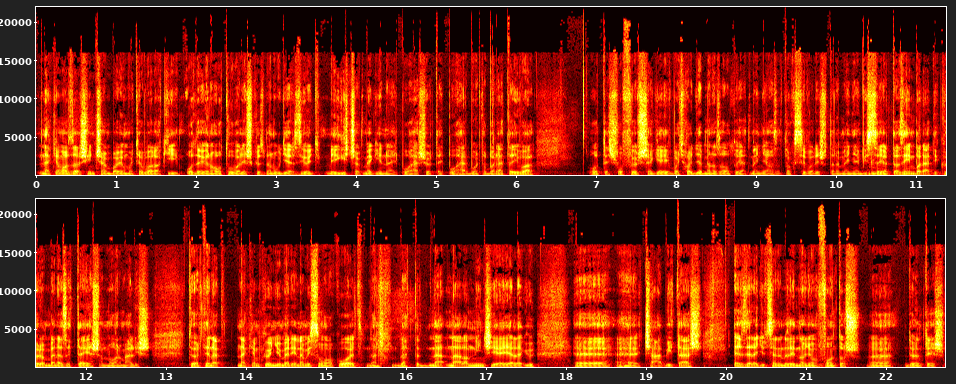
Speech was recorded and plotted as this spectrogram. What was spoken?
Nekem azzal sincsen bajom, hogyha valaki odajön autóval, és közben úgy érzi, hogy mégiscsak meginna egy pohár sört, egy pohár bort a barátaival, ott egy sofőrsegély, vagy hagyja ebben az autóját, menjen az a taxival, és utána menjen vissza. Mm. Az én baráti körömben ez egy teljesen normális történet. Nekem könnyű, mert én nem iszom alkoholt, de, de nálam nincs ilyen jellegű e, e, csábítás. Ezzel együtt szerintem ez egy nagyon fontos e, döntés.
